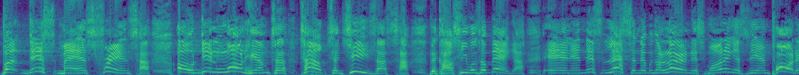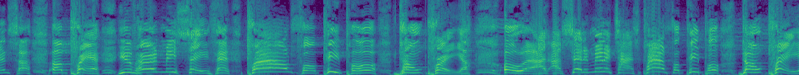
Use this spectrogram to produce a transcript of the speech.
But this man's friends, oh, didn't want him to talk to Jesus because he was a beggar. And, this lesson that we're going to learn this morning is the importance of prayer. You've heard me say that proudful people don't pray. Oh, I, have said it many times. Proudful people don't pray.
